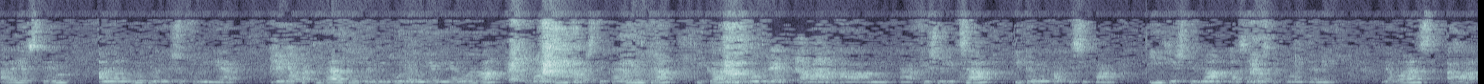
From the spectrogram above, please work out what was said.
ara ja estem en el grup mediació familiar. Veieu que aquí dalt diu benvinguda Núria Villanueva, vol dir que estic a dintre i que podré a, a, a visualitzar i també participar i gestionar les idees que pugui tenir. Llavors, a,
